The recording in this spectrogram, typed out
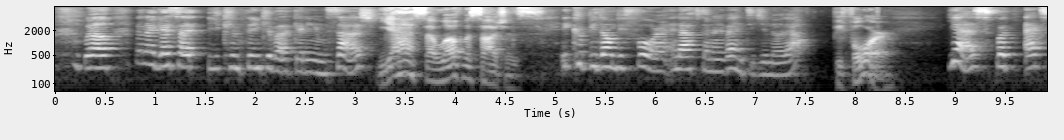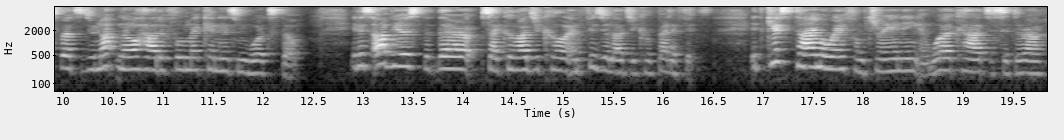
well, then I guess I, you can think about getting a massage. Yes, I love massages. It could be done before and after an event, did you know that? Before? Yes, but experts do not know how the full mechanism works though. It is obvious that there are psychological and physiological benefits. It gives time away from training and workouts, etc.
